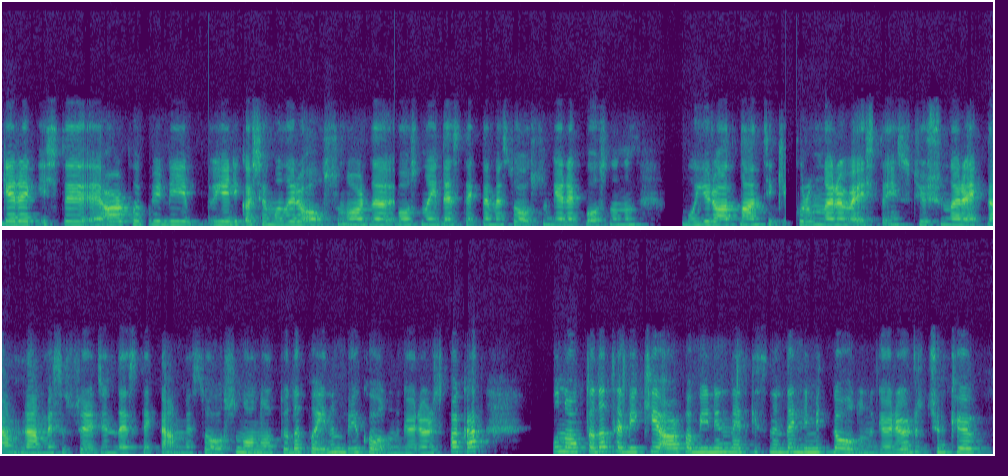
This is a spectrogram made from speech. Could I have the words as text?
Gerek işte e, Avrupa Birliği üyelik aşamaları olsun, orada Bosna'yı desteklemesi olsun, gerek Bosna'nın bu Euro-Atlantik kurumlara ve işte institutionlara eklemlenmesi sürecinin desteklenmesi olsun. O noktada payının büyük olduğunu görüyoruz. Fakat bu noktada tabii ki Avrupa Birliği'nin etkisinin de limitli olduğunu görüyoruz. Çünkü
